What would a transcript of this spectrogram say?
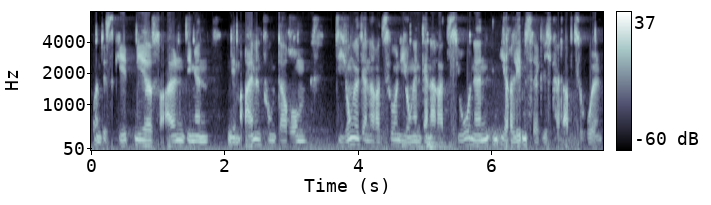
und es geht mir vor allen Dingen in dem einen Punkt darum, die junge Generation, die jungen Generationen in ihrer Lebenswirklichkeit abzuholen,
